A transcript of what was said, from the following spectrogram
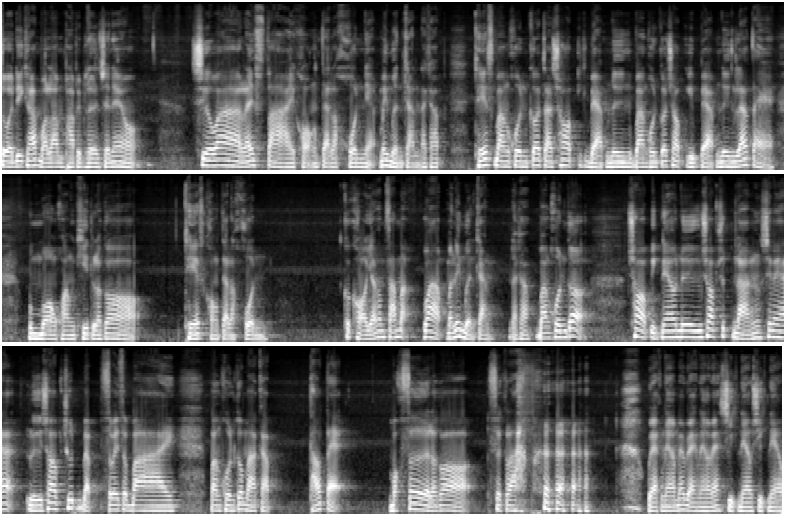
สวัสดีครับ หมอลำพาไปเพลินชาแนลเชื่อว่าไลฟ์สไตล์ของแต่ละคนเนี่ยไม่เหมือนกันนะครับ เทสบางคนก็จะชอบอีกแบบหนึง่งบางคนก็ชอบอีกแบบหนึง่งแล้วแต่มุมมองความคิดแล้วก็เทสของแต่ละคน ก็ขอย้ำซ้ำๆว่ามันไม่เหมือนกันนะครับ บางคนก็ชอบอีกแนวหนึ่งชอบชุดหนังใช่ไหมฮะหรือชอบชุดแบบสบายๆบางคนก็มากับเท้าแตะ บ็อกเซอร์แล้วก็เสื้อกล้ามแหวกแนวแม่แหวกแนวแม่ฉีกแนวฉีกแนว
